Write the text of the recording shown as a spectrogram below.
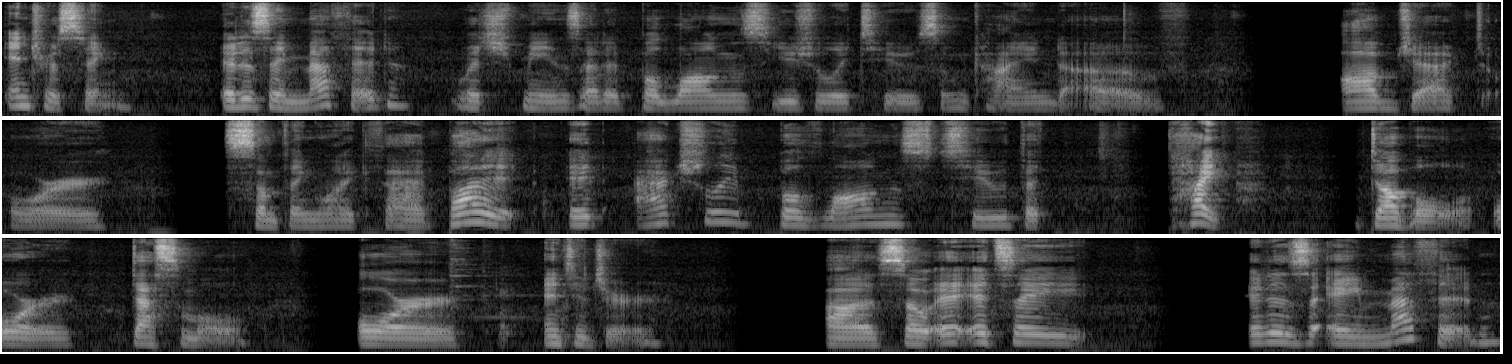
interesting. It is a method, which means that it belongs usually to some kind of object or something like that, but it actually belongs to the type double or decimal or integer. Uh, so it, it's a it is a method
